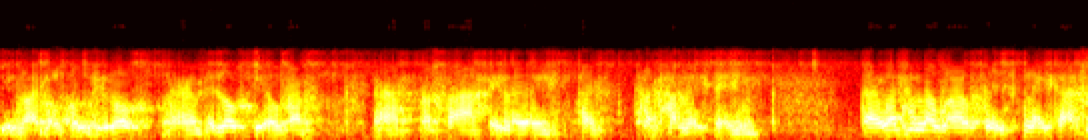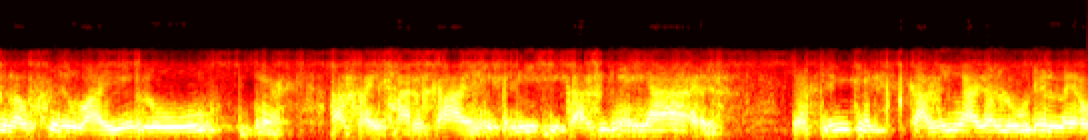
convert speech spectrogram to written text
อีกหน่อยบางคนเป็นโรคเป็นโรคเกี่ยวกับประสาทไปเลย ถ้าถ้าทำไม่เป็นแต่ว่าถ้าเรามาฝึกในการที่เราเคลื่อนไหวรู้เนี่ยอาศัยฐานกายนี่เป็นวิธีการที่ง่ายๆแบบนี้การที่ง่ายแล้วรู้ได้เร็ว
